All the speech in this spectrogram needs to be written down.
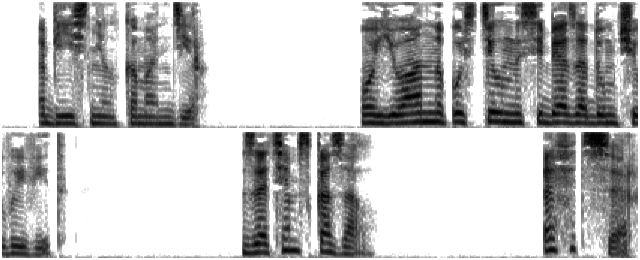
— объяснил командир. Юан напустил на себя задумчивый вид — Затем сказал. «Офицер,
